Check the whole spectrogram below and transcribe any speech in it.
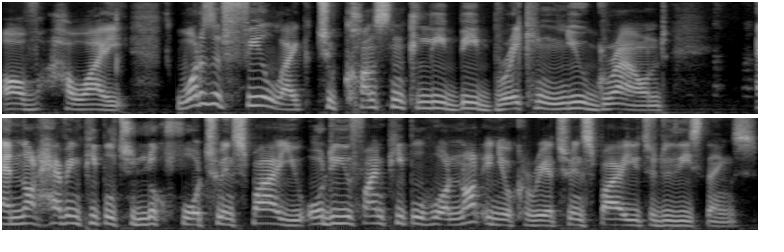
of Hawaii. What does it feel like to constantly be breaking new ground and not having people to look for to inspire you? Or do you find people who are not in your career to inspire you to do these things?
